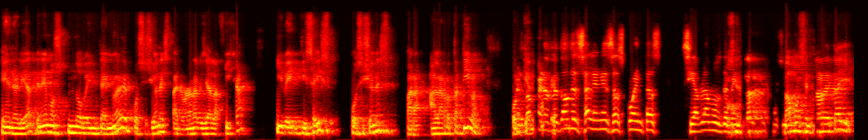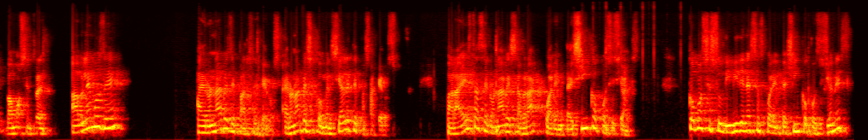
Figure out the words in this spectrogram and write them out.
En realidad tenemos 99 posiciones para aeronaves ya la fija y 26 posiciones para a la rotativa. Perdón, pero ¿de dónde salen esas cuentas si hablamos de... Vamos a entrar, vamos a, entrar a detalle, vamos a entrar. Hablemos de aeronaves de pasajeros, aeronaves comerciales de pasajeros. Para estas aeronaves habrá 45 posiciones. ¿Cómo se subdividen esas 45 posiciones?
